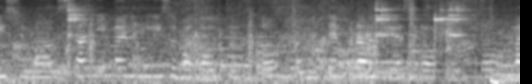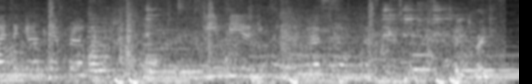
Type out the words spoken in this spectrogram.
きします3人前のひぎそばがお一つと天ぷらもやしがお一つと舞茸の天ぷらがお一つと瓶ビール2本とグラスがお二つはいはい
